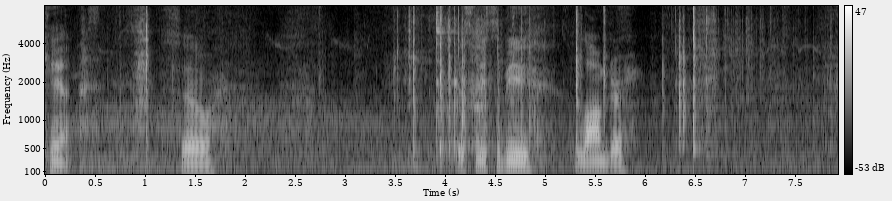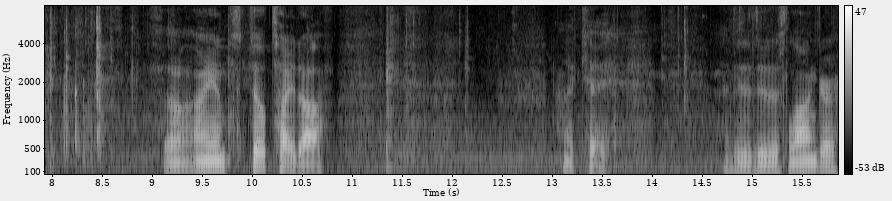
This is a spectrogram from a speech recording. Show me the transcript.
Can't. So this needs to be longer. So I am still tied off. Okay, I need to do this longer.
